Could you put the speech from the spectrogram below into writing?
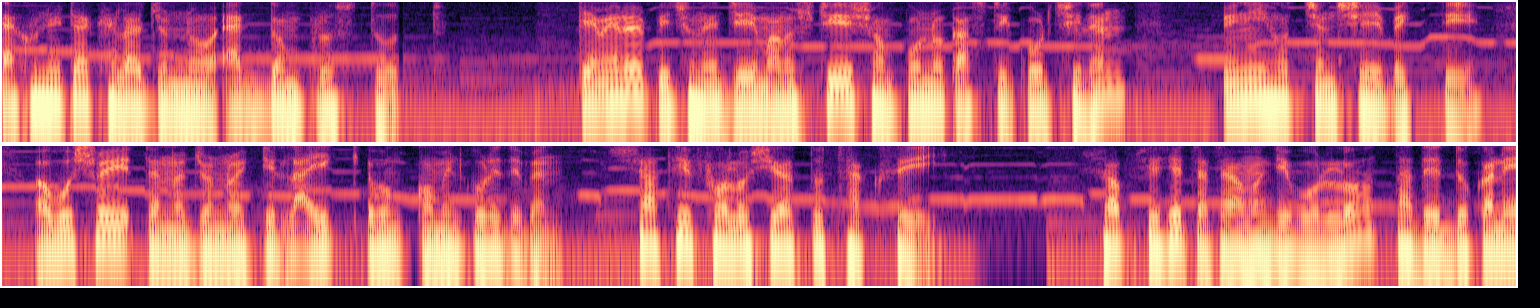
এখন এটা খেলার জন্য একদম প্রস্তুত। ক্যামেরার পিছনে যে মানুষটি এই সম্পূর্ণ কাজটি করছিলেন, ইনি হচ্ছেন সেই ব্যক্তি। অবশ্যই তেনার জন্য একটি লাইক এবং কমেন্ট করে দেবেন। সাথে ফলো শেয়ার তো থাকছেই। সব শেষে চাচা আমাকে বলল, তাদের দোকানে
